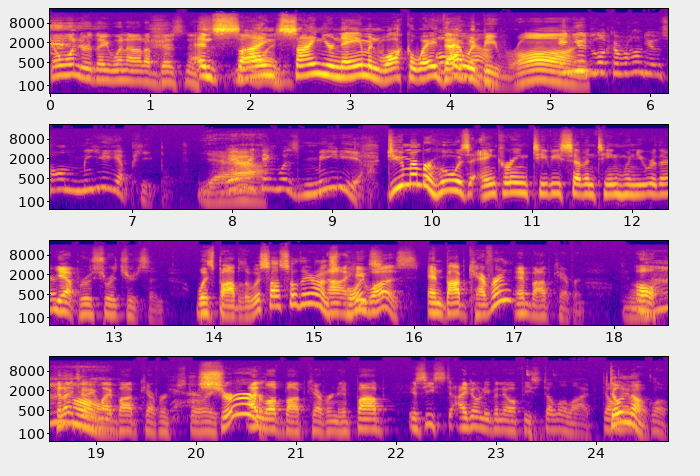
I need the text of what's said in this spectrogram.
no wonder they went out of business. And No, sign I- sign your name and walk away? Oh, that would be wrong. And you'd look around; it was all media people. Yeah. Everything was media. Do you remember who was anchoring TV 17 when you were there? Yeah, Bruce Richardson. Was Bob Lewis also there on Uh, sports? he was. And Bob Kevrin? And Bob Kevrin. Oh, can I tell you my Bob Kevrin story? Sure. I love Bob Kevrin. And Bob, is he? St- I don't even know if he's still alive. Don't, Don't know.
